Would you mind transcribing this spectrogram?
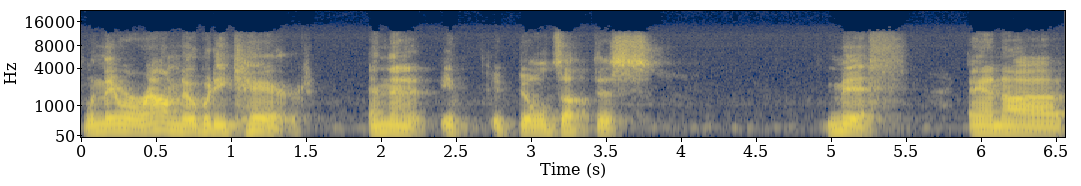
when they were around, nobody cared. And then it, it, it builds up this myth. And uh,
